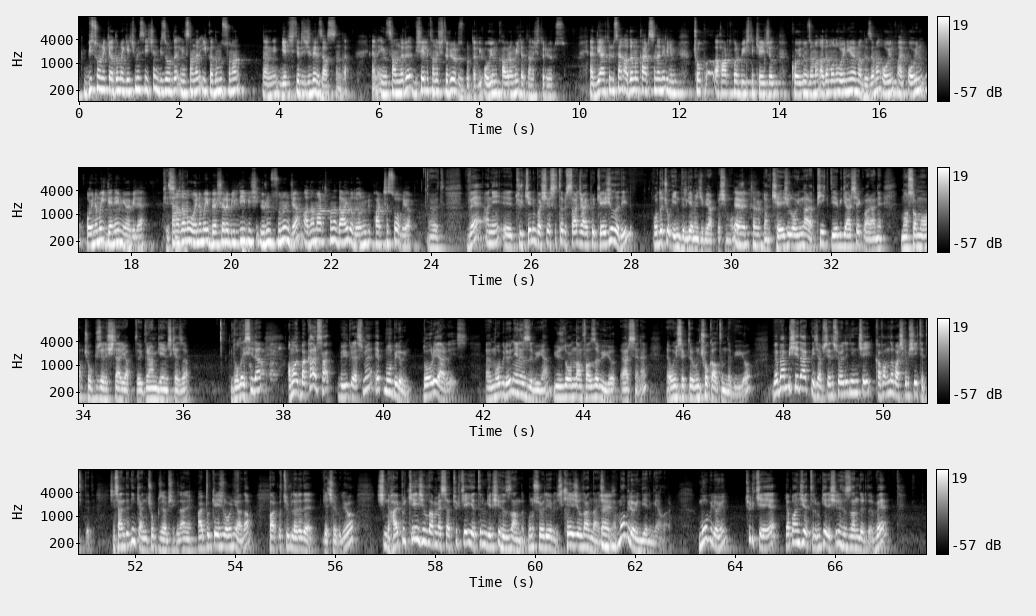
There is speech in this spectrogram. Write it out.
bir sonraki adıma geçmesi için biz orada insanlara ilk adımı sunan yani geliştiricileriz aslında. Yani insanları bir şeyle tanıştırıyoruz burada. Bir oyun kavramıyla tanıştırıyoruz. Yani diğer türlü sen adamın karşısına ne bileyim çok hardcore bir işte casual koyduğun zaman adam onu oynayamadığı zaman oyun hani oyun oynamayı denemiyor bile. Kesinlikle. Sen adama oynamayı başarabildiği bir şey- ürün sununca adam artık ona dahil oluyor. Onun bir parçası oluyor. Evet. Ve hani e, Türkiye'nin başarısı tabii sadece hyper casual da değil. O da çok indirgemeci bir yaklaşım olur. Evet tabii. Yani casual oyunlar. Peak diye bir gerçek var. Hani Masamo çok güzel işler yaptı. Gram Games keza. Dolayısıyla ama bakarsan büyük resme hep mobil oyun. Doğru yerdeyiz. Yani mobil oyun en hızlı büyüyen. %10'dan fazla büyüyor her sene. E, oyun sektörü bunun çok altında büyüyor. Ve ben bir şey daha eklayacağım. Senin söylediğin şey kafamda başka bir şey tetikledi. Şimdi sen dedin ki hani çok güzel bir şekilde hani hyper casual oynuyor adam. Farklı türlere de geçebiliyor. Şimdi hyper casual'dan mesela Türkiye'ye yatırım gelişi hızlandı. Bunu söyleyebiliriz. Casual'dan da aynı şekilde. Evet. Mobil oyun diyelim genel olarak. Mobil oyun Türkiye'ye yabancı yatırım gelişini hızlandırdı ve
